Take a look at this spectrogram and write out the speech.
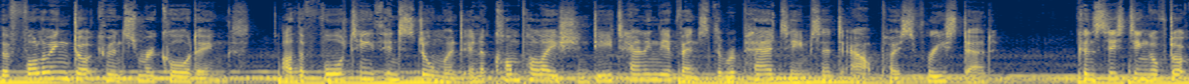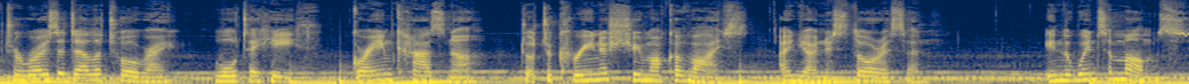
The following documents and recordings are the 14th instalment in a compilation detailing the events the repair team sent to Outpost Fristed, consisting of Dr. Rosa De La Torre, Walter Heath, Graham Casner, Dr. Karina Schumacher Weiss, and Jonas Þórirsson. In the winter months,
